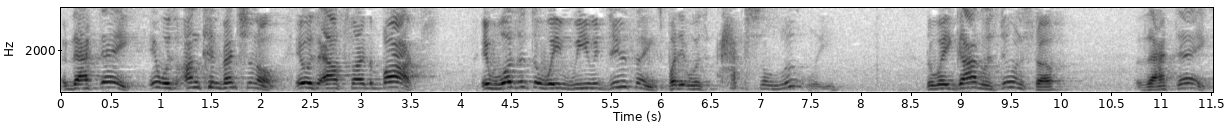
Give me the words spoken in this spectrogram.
that day. It was unconventional. It was outside the box. It wasn't the way we would do things, but it was absolutely the way God was doing stuff that day.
